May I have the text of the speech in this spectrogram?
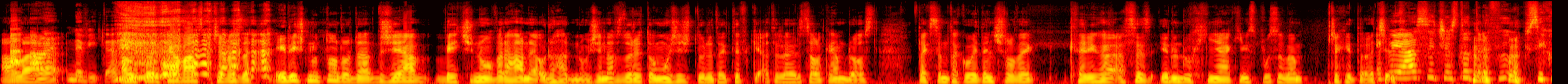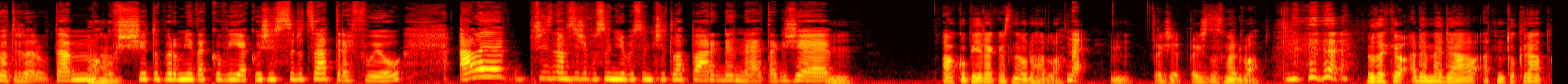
Ale, ale nevíte. Autorka vás převeze. I když nutno dodat, že já většinou vraha neodhadnu, že navzdory tomu, že čtu detektivky a thrillery celkem dost, tak jsem takový ten člověk, který ho asi jednoduchý nějakým způsobem přechytračit. Jako já se často trefuju u psychotrilleru. Tam Aha. už je to pro mě takový, jako že se docela trefuju, ale přiznám se, že poslední době jsem četla pár, kde ne, takže hmm. A kopíráka jsi neodhadla. Ne. Hm, takže, takže to jsme dva. No tak jo, a jdeme dál a tentokrát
